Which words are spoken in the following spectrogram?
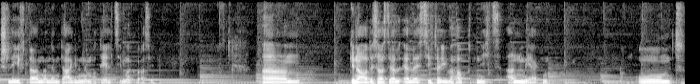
schläft dann an dem Tag in einem Hotelzimmer quasi. Ähm, genau, das heißt, er, er lässt sich da überhaupt nichts anmerken. Und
